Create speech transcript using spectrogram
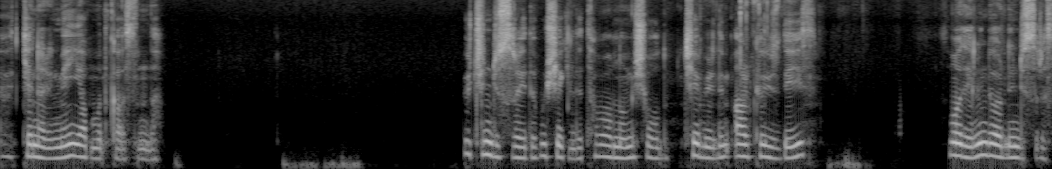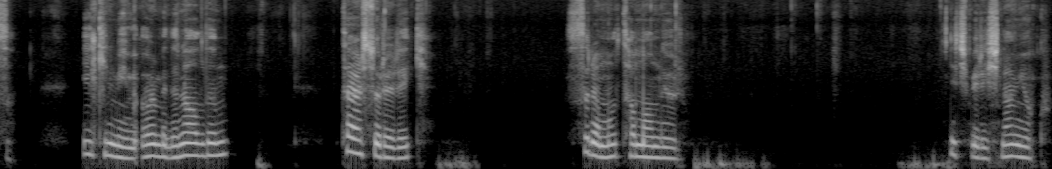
Evet kenar ilmeği yapmadık aslında. Üçüncü sırayı da bu şekilde tamamlamış oldum. Çevirdim. Arka yüzdeyiz. Modelin dördüncü sırası. İlk ilmeğimi örmeden aldım. Ters örerek Sıramı tamamlıyorum. Hiçbir işlem yok.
